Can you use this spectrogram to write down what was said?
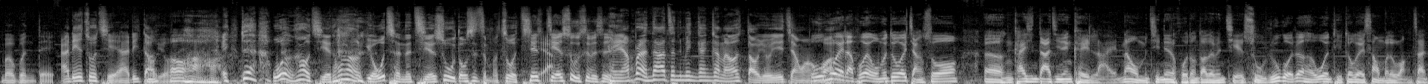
没问题啊！你做结啊，你导游哦，好好。哎，对啊，我很好奇，通常游程的结束都是怎么做结？结束是不是？哎呀，不然大家在那边尴尬，然后导游也讲完。不会了，不会，我们都会讲说，呃，很开心大家今天可以来，那我们今天的活动到这边结束。如果任何问题都可以上我们的网站，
